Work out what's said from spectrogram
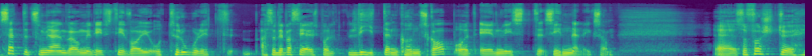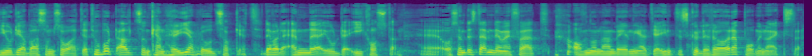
sättet som jag ändrade om min livsstil var ju otroligt... Alltså det baserades på liten kunskap och ett envist sinne liksom. Eh, så först eh, gjorde jag bara som så att jag tog bort allt som kan höja blodsockret. Det var det enda jag gjorde i kosten. Eh, och sen bestämde jag mig för att av någon anledning att jag inte skulle röra på mig något extra.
